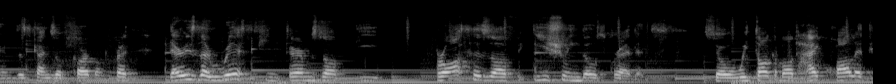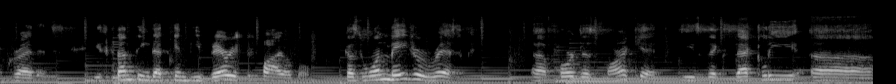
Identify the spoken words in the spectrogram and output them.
and this kinds of carbon credit, there is a risk in terms of the process of issuing those credits. So we talk about high quality credits. It's something that can be verifiable because one major risk uh, for this market is exactly uh,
